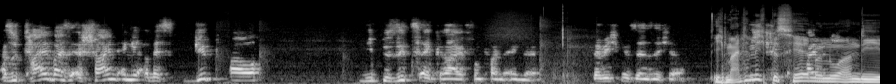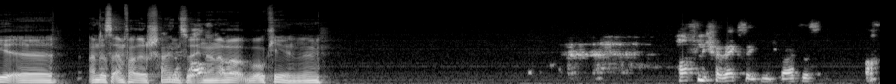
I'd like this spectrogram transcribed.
Also teilweise erscheinen Engel, aber es gibt auch die Besitzergreifung von Engeln. Da bin ich mir sehr sicher. Ich meinte mich ich bisher immer nur an die, äh, an das einfache Erscheinen zu erinnern, aber okay. Ne? Hoffentlich verwechsel ich mich, weil es auch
